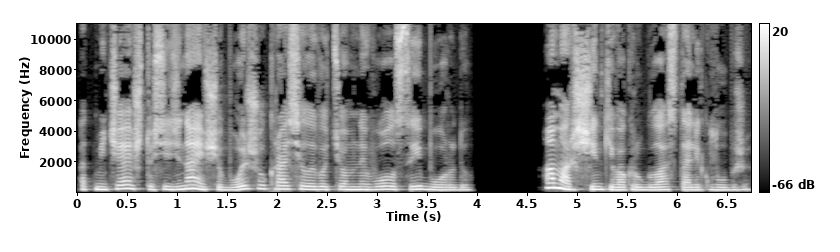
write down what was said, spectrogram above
отмечая, что седина еще больше украсила его темные волосы и бороду, а морщинки вокруг глаз стали глубже.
